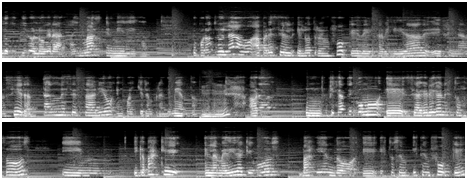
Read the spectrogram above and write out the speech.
lo que quiero lograr, hay más en mi vida por otro lado aparece el, otro enfoque de estabilidad eh, financiera, tan necesario en cualquier emprendimiento. Ahora, mm, fíjate cómo eh, se agregan estos dos y, capaz que en la medida que vos vas viendo eh, estos, este enfoque,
